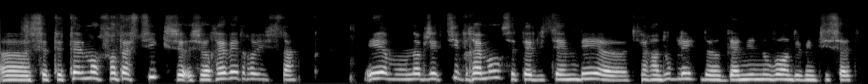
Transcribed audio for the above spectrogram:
Euh, c'était tellement fantastique, je, je, rêvais de revivre ça. Et mon objectif vraiment, c'était l'UTMB euh, de faire un doublé, de gagner de nouveau en 2017.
